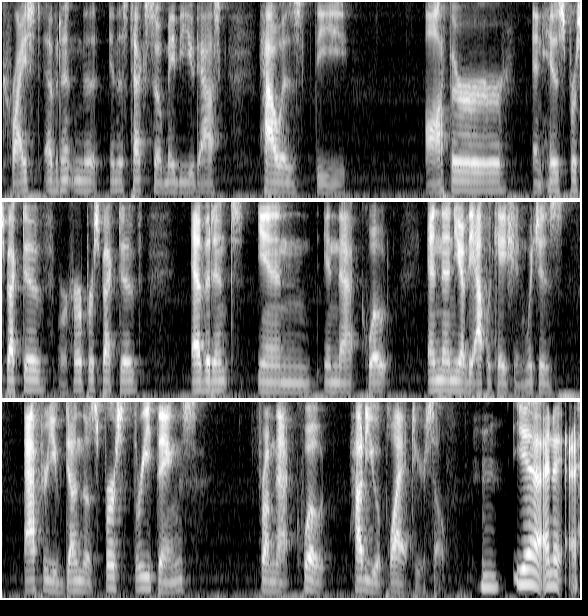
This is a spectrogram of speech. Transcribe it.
Christ evident in the in this text. So maybe you'd ask, how is the author and his perspective or her perspective evident in in that quote and then you have the application which is after you've done those first three things from that quote how do you apply it to yourself Hmm. Yeah, and I,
